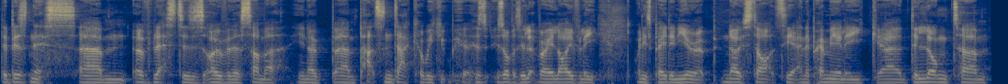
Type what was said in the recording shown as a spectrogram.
the business um, of Leicester's over the summer. You know, um, Patson Daka we has, has obviously looked very lively when he's played in Europe. No starts yet in the Premier League. Uh, the long term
